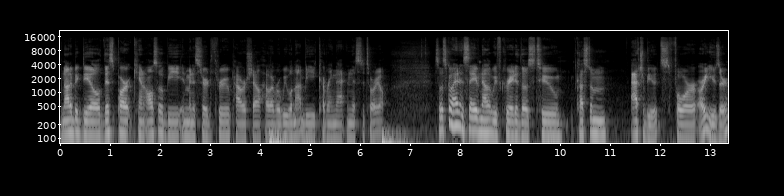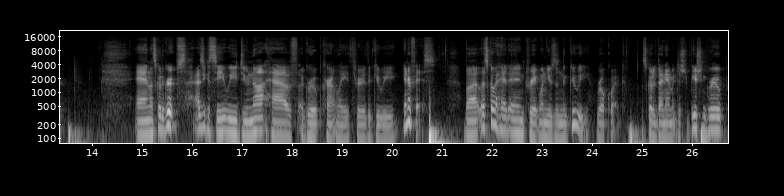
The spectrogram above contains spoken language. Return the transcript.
not a big deal. This part can also be administered through PowerShell. However, we will not be covering that in this tutorial. So let's go ahead and save now that we've created those two custom attributes for our user. And let's go to groups. As you can see, we do not have a group currently through the GUI interface. But let's go ahead and create one using the GUI real quick. Let's go to dynamic distribution group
